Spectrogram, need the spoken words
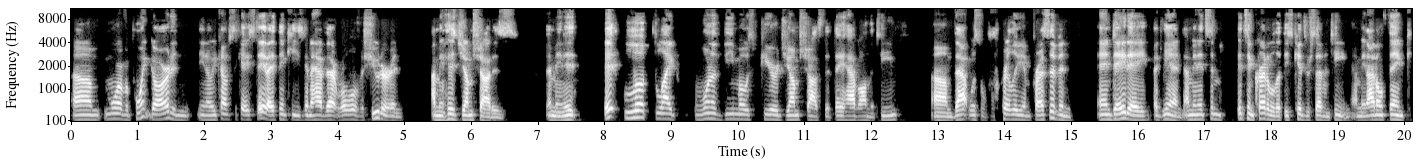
um, more of a point guard, and you know he comes to K State. I think he's going to have that role of a shooter, and I mean his jump shot is, I mean it it looked like one of the most pure jump shots that they have on the team. Um, that was really impressive, and and Dai Dai again. I mean it's it's incredible that these kids are 17. I mean I don't think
